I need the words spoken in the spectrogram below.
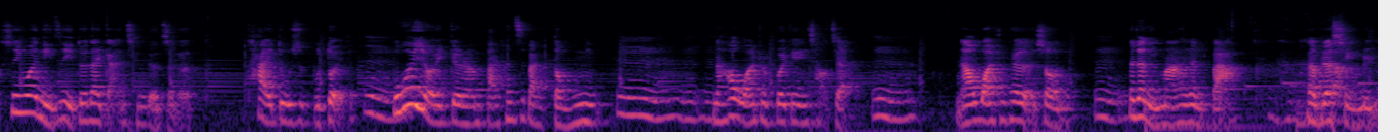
是因为你自己对待感情的整个态度是不对的。嗯不会有一个人百分之百懂你，嗯嗯然后完全不会跟你吵架，嗯然后完全可以忍受你，嗯那叫你妈，那叫你爸，那不叫情侣，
